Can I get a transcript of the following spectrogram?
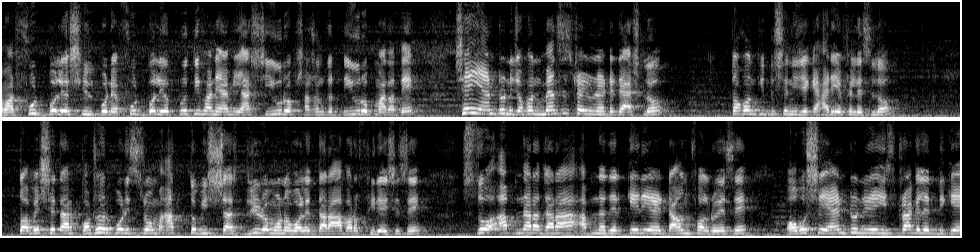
আমার ফুটবলীয় শিল্প নিয়ে, ফুটবলীয় প্রতিভা নিয়ে আমি আসছি ইউরোপ শাসন করতে, ইউরোপ মাতাতে। সেই অ্যান্টনি যখন ম্যানচেস্টার ইউনাইটেডে আসলো, তখন কিন্তু সে নিজেকে হারিয়ে ফেলেছিল। তবে সে তার কঠোর পরিশ্রম, আত্মবিশ্বাস, দৃঢ় মনোবলের দ্বারা আবারও ফিরে এসেছে। সো আপনারা যারা আপনাদের কেরিয়ারের ডাউনফল রয়েছে অবশ্যই অ্যান্টনির এই স্ট্রাগলের দিকে,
